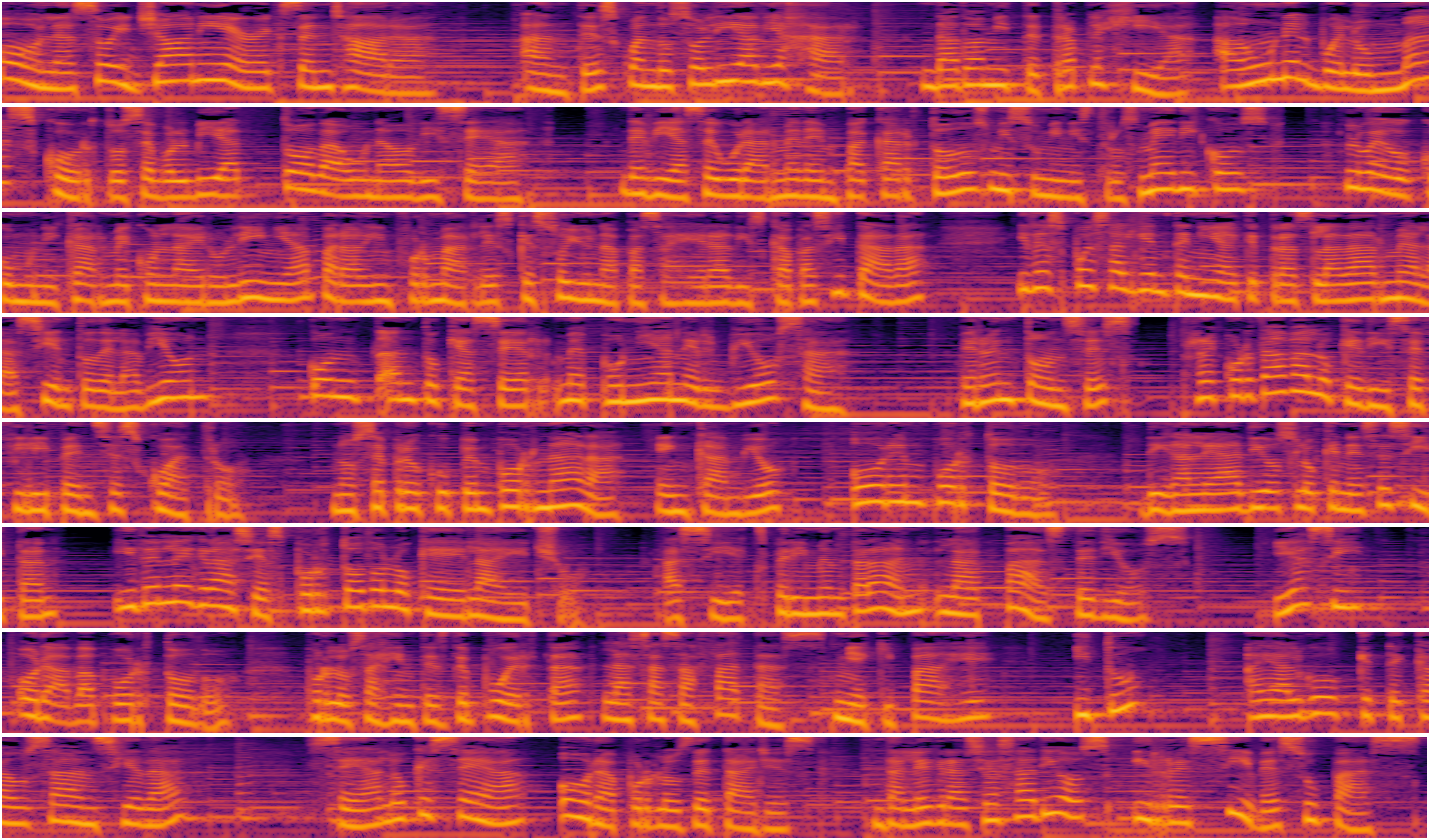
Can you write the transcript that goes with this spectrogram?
Hola, soy Johnny Erickson Tara. Antes, cuando solía viajar, dado a mi tetraplejía, aún el vuelo más corto se volvía toda una odisea. Debía asegurarme de empacar todos mis suministros médicos, luego comunicarme con la aerolínea para informarles que soy una pasajera discapacitada y después alguien tenía que trasladarme al asiento del avión. Con tanto que hacer me ponía nerviosa. Pero entonces recordaba lo que dice Filipenses 4 no se preocupen por nada, en cambio, oren por todo. Díganle a Dios lo que necesitan y denle gracias por todo lo que Él ha hecho. Así experimentarán la paz de Dios. Y así, oraba por todo, por los agentes de puerta, las azafatas, mi equipaje. ¿Y tú? ¿Hay algo que te causa ansiedad? Sea lo que sea, ora por los detalles, dale gracias a Dios y recibe su paz.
